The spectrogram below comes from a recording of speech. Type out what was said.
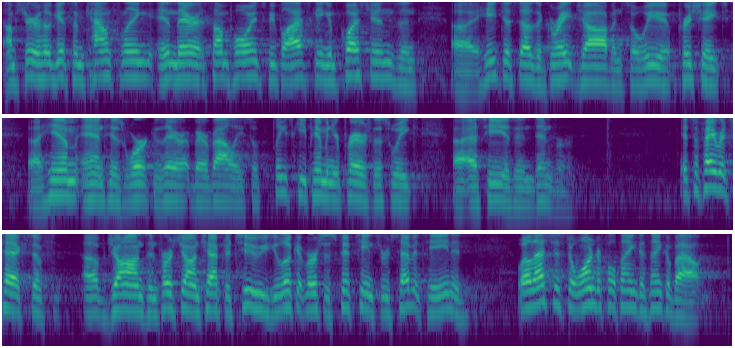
I'm sure he'll get some counseling in there at some points, people asking him questions, and uh, he just does a great job, and so we appreciate uh, him and his work there at Bear Valley. So please keep him in your prayers this week uh, as he is in Denver. It's a favorite text of, of John's in 1 John chapter 2. You look at verses 15 through 17, and well, that's just a wonderful thing to think about.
